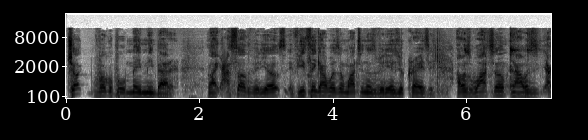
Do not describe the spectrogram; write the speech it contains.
Chuck Vogelpohl made me better. Like I saw the videos. If you think I wasn't watching those videos, you're crazy. I was watching them, and I was I,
